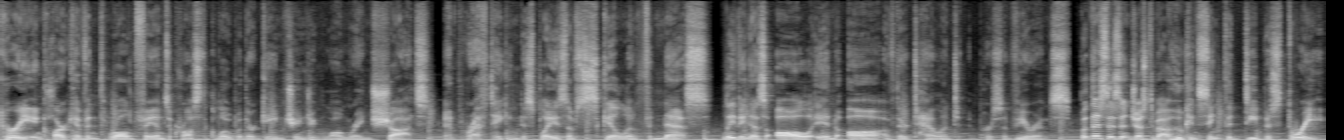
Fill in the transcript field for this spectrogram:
Curry and Clark have enthralled fans across the globe with their game changing long range shots and breathtaking displays of skill and finesse, leaving us all in awe of their talent perseverance. But this isn't just about who can sink the deepest three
